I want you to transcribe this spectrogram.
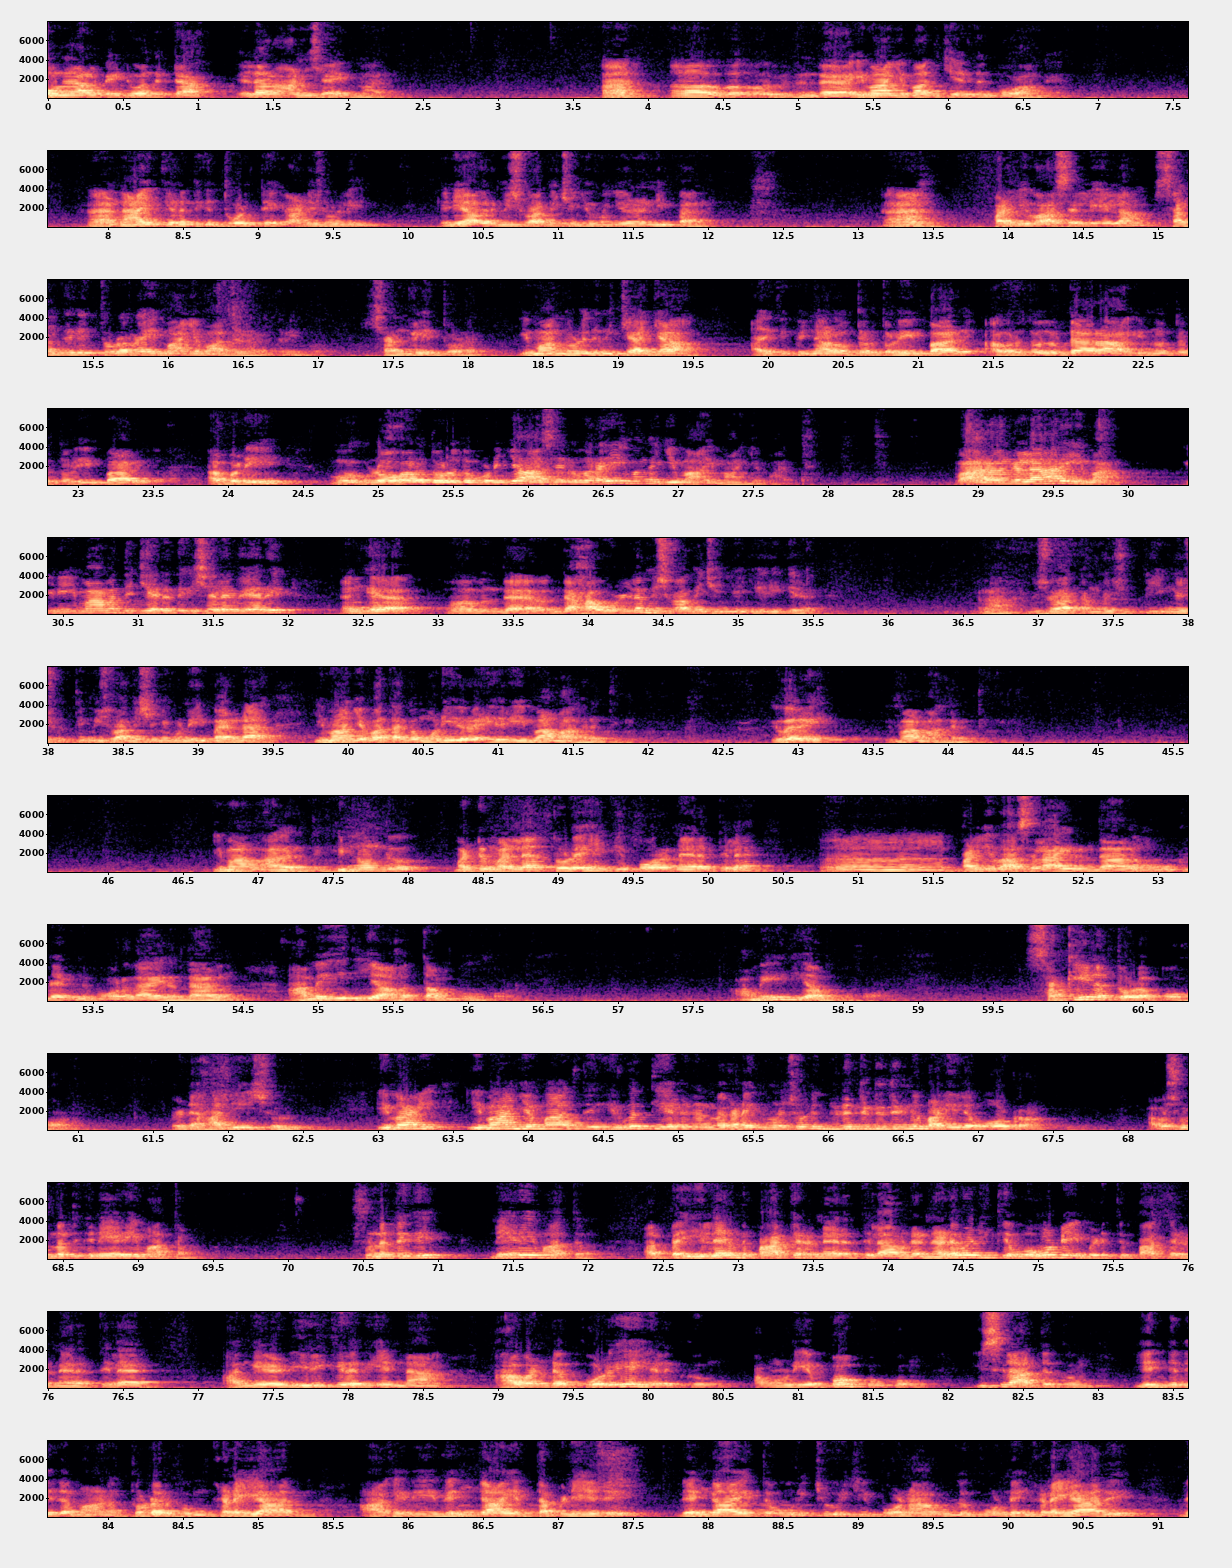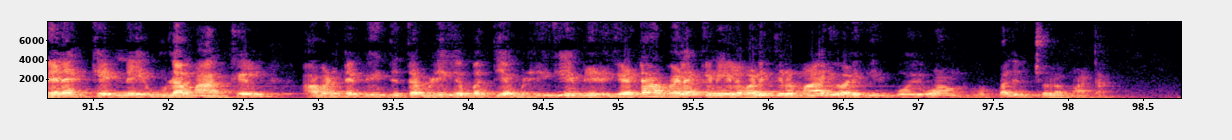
மூணு நாள் போயிட்டு வந்துட்டா எல்லாரும் ஆணிஷாயிமாரு இந்த இமாஜி மாதிரி சேர்ந்து போவாங்க. ஆ, ஞாயிற்றுக்கிழத்துக்கு தோல்த்தே காணி சொல்லி இனி அவர் மிஸ்வாக்க செஞ்சு கொஞ்சம் நிற்பார் பள்ளி வாசல்ல எல்லாம் சங்கிலி தொடர இமாய மாத்து நடக்கிறீங்க சங்கிலி தொடர். இமான் தொழுது நிச்சாச்சா? அதுக்கு பின்னால் ஒருத்தர் தொழுவிப்பார் அவர் தொழுவிட்டாரா? இன்னொருத்தர் தொழுவிப்பார். அப்படி லோகர் தொழுது முடிஞ்சு ஆசிரியர் வரை இவங்க இமா இமா ஜமாத் வாரவங்க எல்லாரும் இமா இனி இமாமத்தை செய்யறதுக்கு சில பேர் அங்க இந்த இந்த ஹவுல்ல மிஸ்வாக்கை செஞ்சு செஞ்சு இருக்கிறார் விஸ்வாக் அங்கே சுற்றி இங்கே சுற்றி மிஸ்வாக்கை செஞ்சு கொண்டு பாருடா இமாஞ்ச பார்த்தா அங்கே முடிகிற இவர் இமாம் ஆகிறதுக்கு. இவர் இமாம் ஆகிறதுக்கு. இமாம் ஆகிறதுக்கு. இன்னொன்று மட்டுமல்ல தொழுகைக்கு போகிற நேரத்தில் பள்ளிவாசலாக இருந்தாலும் வீட்டில் இருந்து போகிறதா இருந்தாலும் அமைதியாகத்தான் போகணும். அமைதியாக போகணும். சக்கீனத்தோட போகணும். ஹதீ ஹதீஸ் சொல்லுது. இவன் இவான் ஜமாத்து இருபத்தி ஏழு நன்மை கிடைக்கும்னு சொல்லி திடு திடு திடுன்னு வழியில ஓடுறான். அவ சுண்ணத்துக்கு நேரே மாத்தம். சுண்ணத்துக்கு நேரே மாத்தம். அப்ப இல்ல இருந்து பார்க்கிற நேரத்துல அவனோட நடவடிக்கை ஒவ்வொன்றையும் எடுத்து பார்க்கிற நேரத்துல அங்கே இருக்கிறது என்ன? அவனோட கொள்கைகளுக்கும் அவனுடைய போக்குக்கும் இஸ்லாத்துக்கும் எந்த விதமான தொடர்பும் கிடையாது. ஆகவே வெங்காய தமிழேது வெங்காயத்தை உரிச்சு உரிச்சு போனா உள்ளுக்கு ஒன்றும் கிடையாது. விளக்கெண்ணெய் உளமாக்கல். அவன்கிட்ட பேத்து தபிலிகை பத்தி அப்படி இருக்கு எப்படி கேட்டால் கேட்டா விளக்கெண்ணெயில மாதிரி வலுக்கிட்டு போயிடுவான். பதில் சொல்ல மாட்டான்.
